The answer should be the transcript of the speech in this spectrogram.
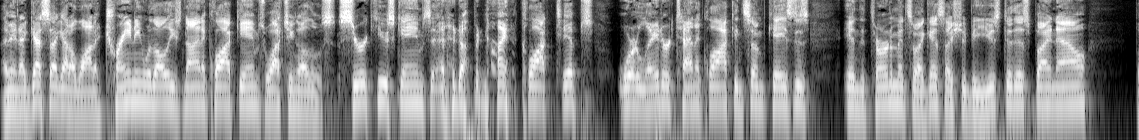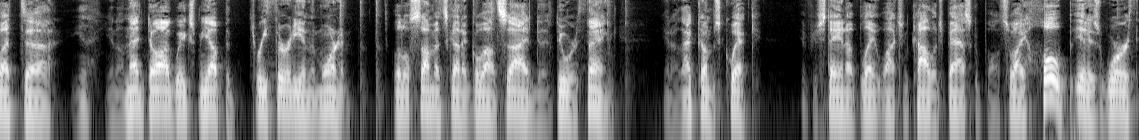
I mean, I guess I got a lot of training with all these nine o'clock games, watching all those Syracuse games that ended up at nine o'clock tips or later, 10 o'clock in some cases in the tournament. So I guess I should be used to this by now. But uh, You know, and that dog wakes me up at 3:30 in the morning. Little Summit's got to go outside to do her thing. You know, that comes quick if you're staying up late watching college basketball. So I hope it is worth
